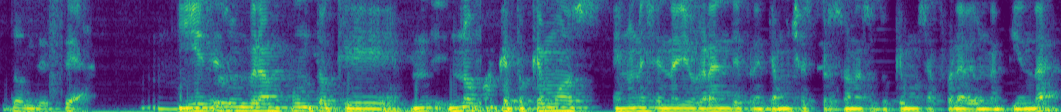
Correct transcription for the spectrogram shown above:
donde sea. Y ese es un gran punto que no porque toquemos en un escenario grande frente a muchas personas o toquemos afuera de una tienda,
